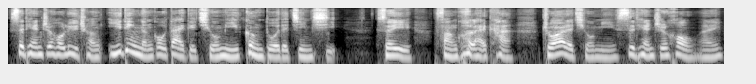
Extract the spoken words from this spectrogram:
四天之后绿城一定能够带给球迷更多的惊喜。所以反过来看，卓尔的球迷四天之后，哎。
